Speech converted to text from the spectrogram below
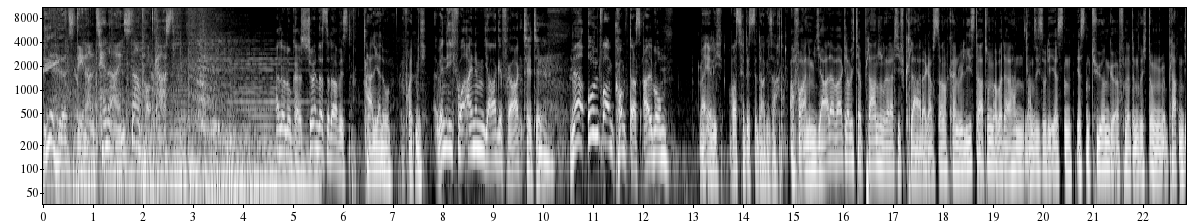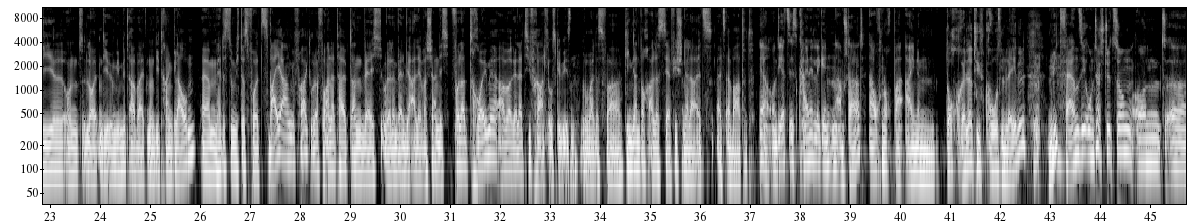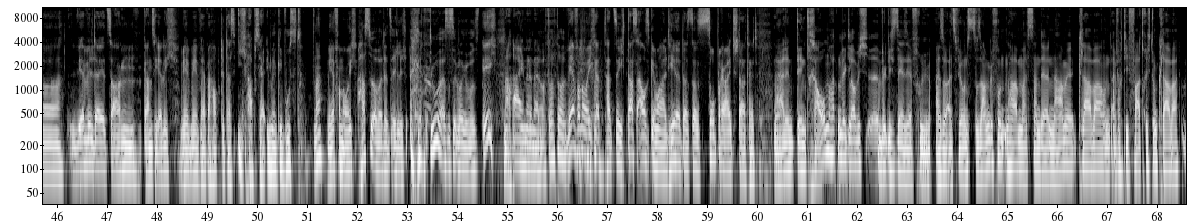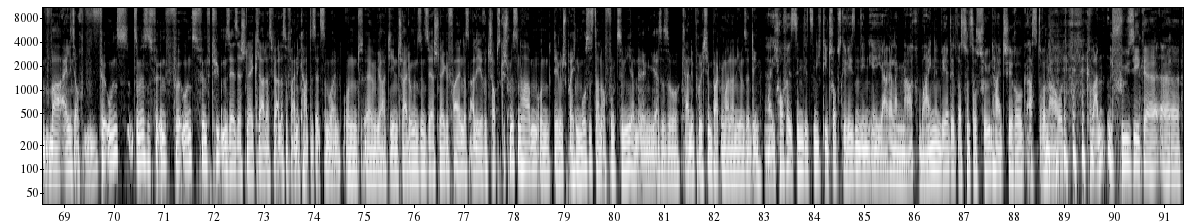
Ihr hört den Antenne 1 Star Podcast. Hallo Lukas, schön, dass du da bist. Hallihallo, freut mich. Wenn ich vor einem Jahr gefragt hätte, na und wann kommt das Album? Mal ehrlich, was hättest du da gesagt? Auch vor einem Jahr, da war, glaube ich, der Plan schon relativ klar. Da gab es zwar noch kein Release-Datum, aber da haben, haben, sich so die ersten, ersten Türen geöffnet in Richtung Plattendeal und Leuten, die irgendwie mitarbeiten und die dran glauben. Ähm, hättest du mich das vor zwei Jahren gefragt oder vor anderthalb, dann wäre ich, oder dann wären wir alle wahrscheinlich voller Träume, aber relativ ratlos gewesen. So, weil das war, ging dann doch alles sehr viel schneller als, als erwartet. Ja, und jetzt ist keine Legenden am Start, auch noch bei einem doch relativ großen Label mit Fernsehunterstützung. Und äh, wer will da jetzt sagen, ganz ehrlich, wer, wer, wer behauptet das? Ich hab's ja immer gewusst. Na, wer von euch? Hast du aber tatsächlich. Du hast es immer gewusst. Ich? Nein, nein, nein. Doch, doch, doch. Wer von euch hat tatsächlich das ausgemalt hier, dass das so breit startet? Naja, den, den Traum hatten wir, glaube ich, äh, wirklich sehr, sehr früh. Also als wir uns zusammengefunden haben, als dann der Name klar war und einfach die Fahrtrichtung klar war, war eigentlich auch für uns, zumindest für, für uns fünf Typen, sehr, sehr schnell klar, dass wir alles auf eine Karte setzen wollen. Und ähm, ja, die Entscheidungen sind sehr schnell gefallen, dass alle ihre Jobs geschmissen haben und dementsprechend muss es dann auch funktionieren irgendwie. Also so kleine Brötchen backen war noch nie unser Ding. Ja, ich hoffe, es sind jetzt nicht die Jobs gewesen, denen ihr jahrelang nachweinen werdet, was schon so Schönheitschirurg, Astronaut, Quantenphysiker. Äh,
